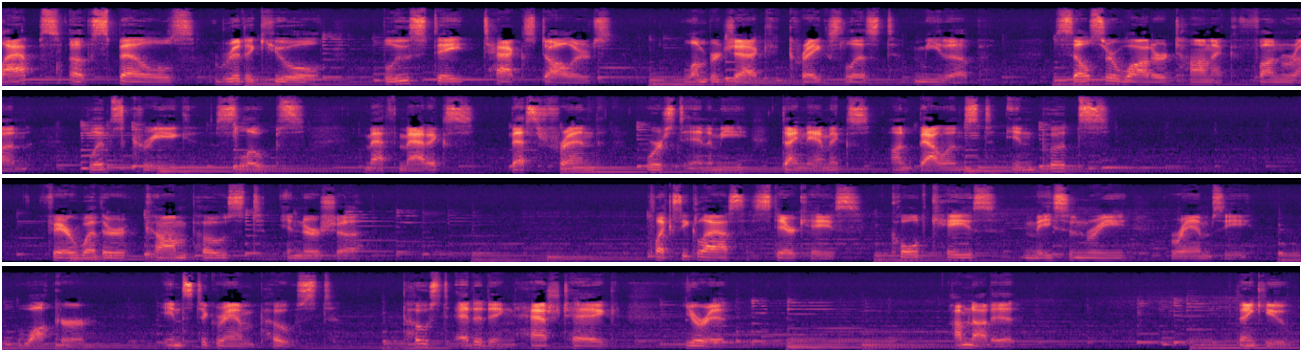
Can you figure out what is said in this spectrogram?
of spells, ridicule, blue state tax dollars, lumberjack Craigslist meetup, seltzer water tonic fun run, blitzkrieg, slopes, mathematics, best friend, worst enemy, dynamics, unbalanced inputs, fair weather, compost, inertia, plexiglass, staircase, cold case, masonry, Ramsey, Walker, Instagram post, post editing, hashtag, you're it. I'm not it. Thank you.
